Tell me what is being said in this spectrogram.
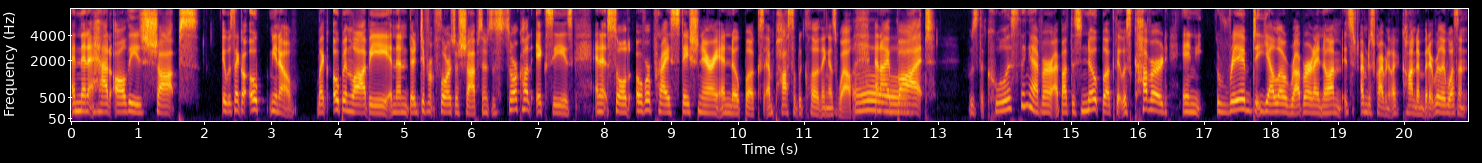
and then it had all these shops. It was like a op, you know like open lobby, and then there are different floors of shops. And there's a store called Ixie's, and it sold overpriced stationery and notebooks and possibly clothing as well. And I oh. bought it was the coolest thing ever. I bought this notebook that was covered in ribbed yellow rubber, and I know I'm it's, I'm describing it like a condom, but it really wasn't.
